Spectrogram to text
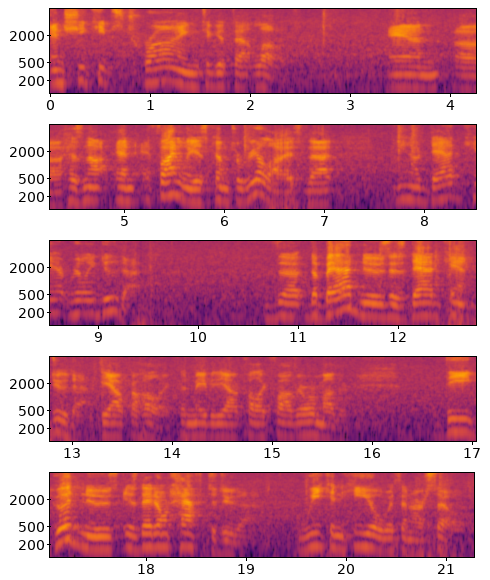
and she keeps trying to get that love, and uh, has not, and finally has come to realize that, you know, Dad can't really do that. The the bad news is Dad can't do that. The alcoholic, and maybe the alcoholic father or mother. The good news is they don't have to do that. We can heal within ourselves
